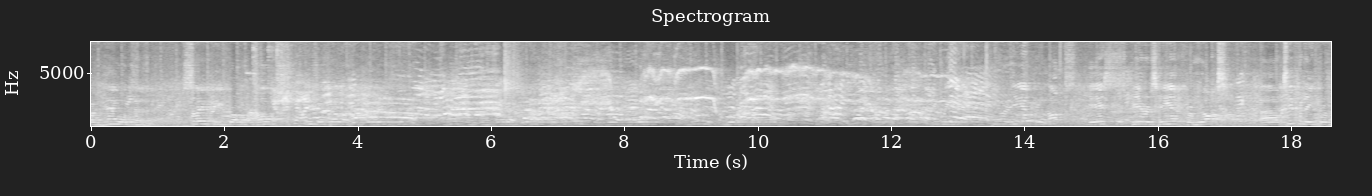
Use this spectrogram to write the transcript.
from Hamilton, Sophie from Knox, Isabella Yes, here from Knox. Yes, here from Knox. Uh, Tiffany from.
